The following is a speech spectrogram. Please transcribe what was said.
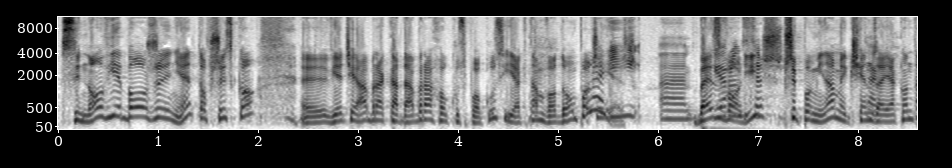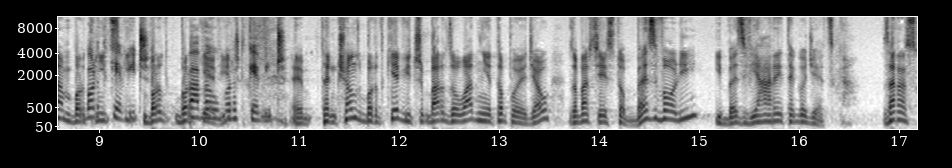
synowie Boży, nie? To wszystko, e, wiecie, abracadabra, hokus pokus i jak tam wodą polejesz. Czyli, e, Bez woli. Też... Przypominamy księdza, tak, jak on tam, Bortnicki, Bortkiewicz. Bort, Bortkiewicz. Paweł Bortkiewicz. E, ten ksiądz Bortkiewicz bardzo ładnie to powiedział. Zobaczcie, jest to bez woli i bez wiary tego dziecka. Zaraz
